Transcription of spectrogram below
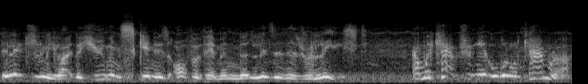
Literally, like the human skin is off of him and the lizard is released. And we're capturing it all on camera.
